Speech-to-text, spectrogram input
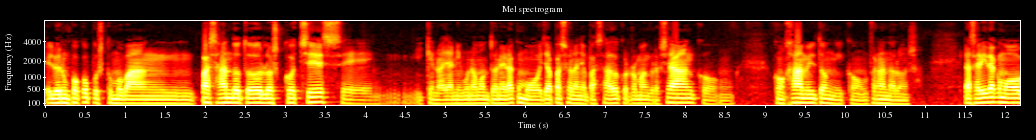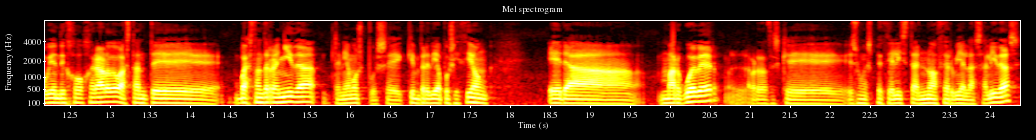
el ver un poco pues cómo van pasando todos los coches eh, y que no haya ninguna montonera como ya pasó el año pasado con Roman Grosjean, con, con Hamilton y con Fernando Alonso. La salida, como bien dijo Gerardo, bastante, bastante reñida. Teníamos pues eh, quien perdía posición era Mark Webber, la verdad es que es un especialista en no hacer bien las salidas,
